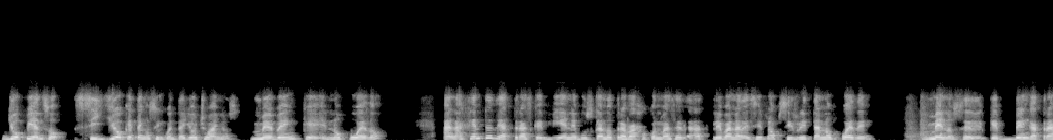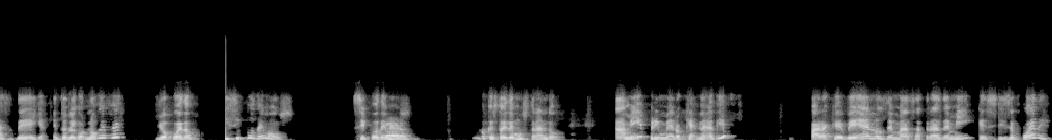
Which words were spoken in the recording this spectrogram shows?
yo pienso, si yo que tengo 58 años me ven que no puedo, a la gente de atrás que viene buscando trabajo con más edad, le van a decir, no, si Rita no puede, menos el que venga atrás de ella. Entonces le digo, no, jefe, yo puedo. Y sí podemos, sí podemos. Lo que estoy demostrando. A mí, primero que a nadie, para que vean los demás atrás de mí que sí se puede.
